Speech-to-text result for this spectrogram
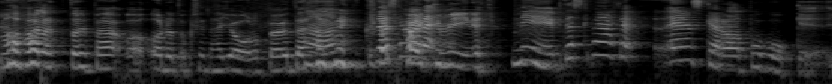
Mä oon vailla odotuksia tähän joulupöytään. No, niin pitäisikö kaikki meidän- viinit. niin, pitäisikö me ehkä ensi kerralla puhuukin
